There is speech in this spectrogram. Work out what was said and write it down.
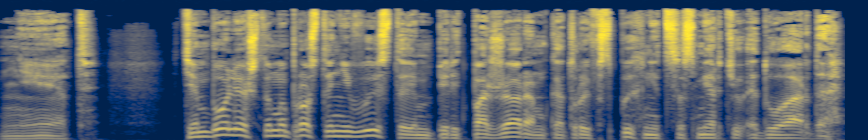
Нет. Тем более, что мы просто не выстоим перед пожаром, который вспыхнет со смертью Эдуарда.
